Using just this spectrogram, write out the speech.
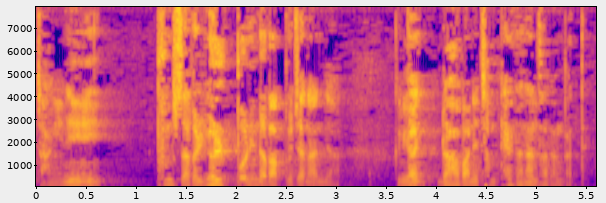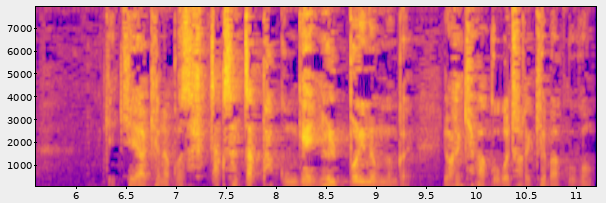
장인이 품삯을 열 번이나 바꾸지 않았냐. 그러니까 라반이 참 대단한 사람 같아. 계약해놓고 살짝 살짝 바꾼 게 열 번이 넘는 거예요. 이렇게 바꾸고 저렇게 바꾸고.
